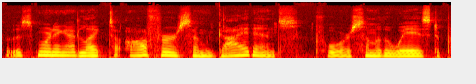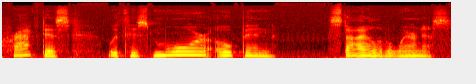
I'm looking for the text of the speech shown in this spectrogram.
So, this morning I'd like to offer some guidance for some of the ways to practice with this more open style of awareness.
